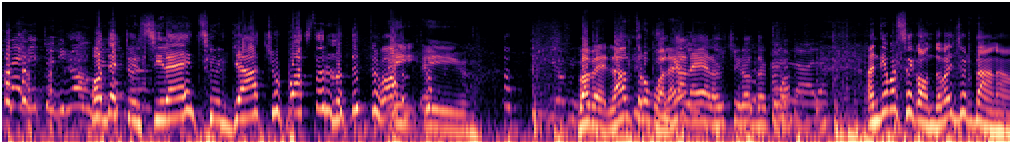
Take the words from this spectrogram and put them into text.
l'hai detto di nuovo. Ho detto il silenzio, il ghiaccio, basta, non ho detto altro. Ehi, ehi. Vabbè, l'altro qual In è? galera uscirò da qua. Allora, Andiamo al secondo, vai Giordana.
